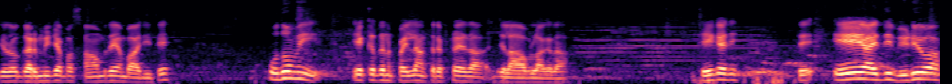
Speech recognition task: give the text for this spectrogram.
ਜਦੋਂ ਗਰਮੀ 'ਚ ਆਪਾਂ ਸਾਂਭਦੇ ਆਂ ਬਾਜੀ ਤੇ, ਉਦੋਂ ਵੀ ਇੱਕ ਦਿਨ ਪਹਿਲਾਂ ਤ੍ਰਿਫੜੇ ਦਾ ਜਲਾਬ ਲੱਗਦਾ। ਠੀਕ ਹੈ ਜੀ? ਤੇ ਇਹ ਅੱਜ ਦੀ ਵੀਡੀਓ ਆ।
